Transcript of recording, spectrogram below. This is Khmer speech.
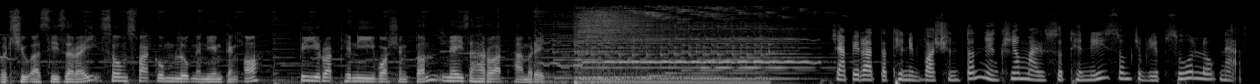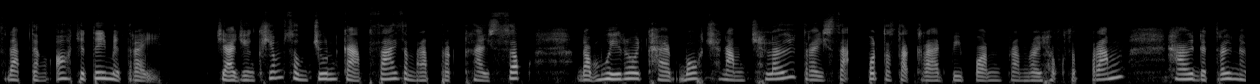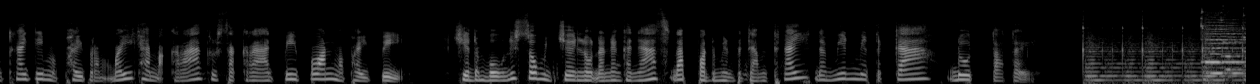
ភាសាខ្មែរ Vuthu Azizi Serai សូមស្វាគមន៍លោកអ្នកនាងទាំងអស់ពីរដ្ឋធានី Washington នៃសហរដ្ឋអាមេរិក។ចាប់ពីរដ្ឋធានី Washington នាងខ្ញុំម៉ៅសុធានីសូមជម្រាបសួរលោកអ្នកស្ដាប់ទាំងអស់ជាទីមេត្រីចាយើងខ្ញុំសូមជូនការផ្សាយសម្រាប់ព្រឹកថ្ងៃសុក្រ11រោចខែបុស្សឆ្នាំឆ្លូវត្រីស័កពុទ្ធសករាជ2565ហើយដល់ត្រូវនៅថ្ងៃទី28ខែមករាគ្រិស្តសករាជ2022 ជាដំបូងនេះសូមអញ្ជើញលោកអ្នកនាងកញ្ញាស្ដាប់ព័ត៌មានប្រចាំថ្ងៃដែលមានមេត្តាដូចតទៅ thank you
